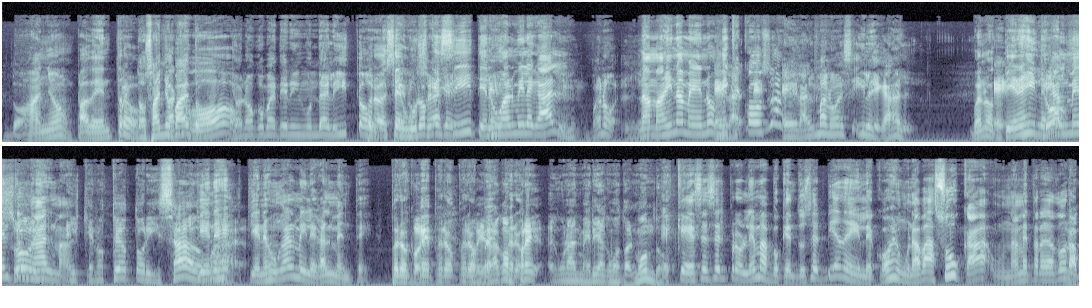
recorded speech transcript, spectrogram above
Dos años para adentro. Pues, dos años para adentro. Yo no cometí ningún delito. Pero seguro que, sí, tiene un arma ilegal. Bueno, nada más y nada menos. El, qué cosa? El, arma no es ilegal. Bueno, eh, tienes ilegalmente un arma. El que no esté autorizado. Tienes, tienes un arma ilegalmente. Pero, pues, pero, pero, yo la compré en una almería como todo el mundo. Es que ese es el problema, porque entonces vienen y le cogen una bazuca, una ametralladora,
